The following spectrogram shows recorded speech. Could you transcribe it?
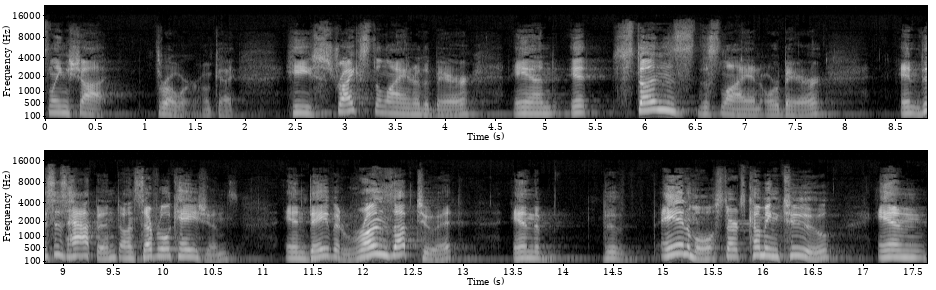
slingshot thrower, okay? He strikes the lion or the bear, and it stuns this lion or bear. And this has happened on several occasions. And David runs up to it, and the, the animal starts coming to and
